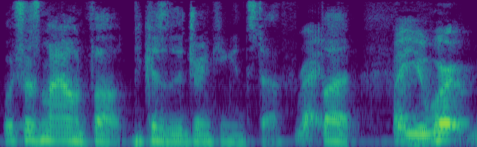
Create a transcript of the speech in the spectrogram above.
which was my own fault because of the drinking and stuff. Right. But But you were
